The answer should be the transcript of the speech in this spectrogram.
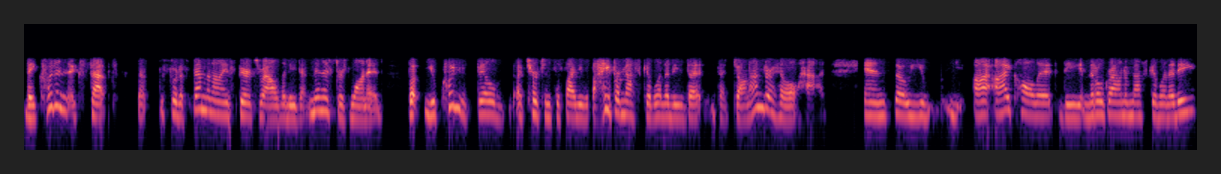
They couldn't accept the, the sort of feminized spirituality that ministers wanted, but you couldn't build a church and society with the hyper masculinity that that John Underhill had. And so you, I, I call it the middle ground of masculinity.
